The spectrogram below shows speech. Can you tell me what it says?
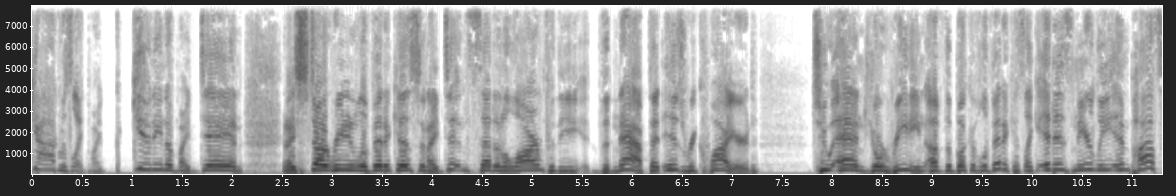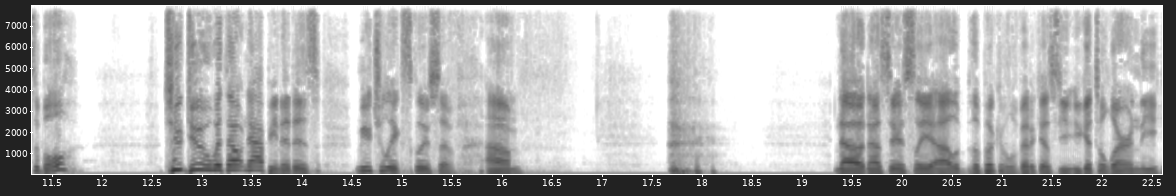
God was like my beginning of my day. And, and I start reading Leviticus and I didn't set an alarm for the, the nap that is required to end your reading of the book of Leviticus. Like, it is nearly impossible to do without napping. It is mutually exclusive. Um, No, no, seriously, uh, the book of Leviticus, you, you, get to learn the,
